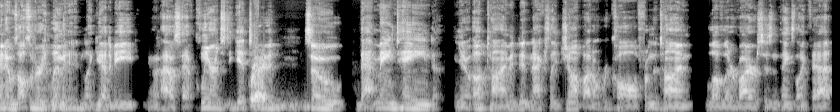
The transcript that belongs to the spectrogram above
and it was also very limited. Like you had to be, you know, I was have clearance to get to right. it. So that maintained, you know, uptime. It didn't actually jump. I don't recall from the time love letter viruses and things like that.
